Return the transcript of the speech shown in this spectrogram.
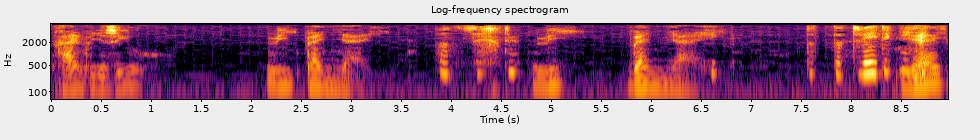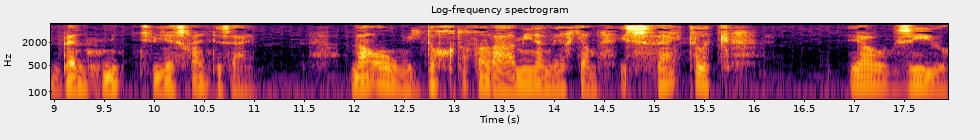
Geheim van je ziel. Wie ben jij? Wat zegt u? Wie ben jij? Ik, dat, dat weet ik niet. Jij bent niet wie jij schijnt te zijn. Naomi, dochter van Rahamin en Mirjam, is feitelijk... Jouw ziel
